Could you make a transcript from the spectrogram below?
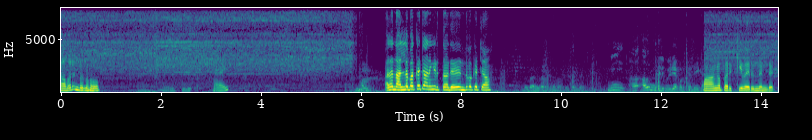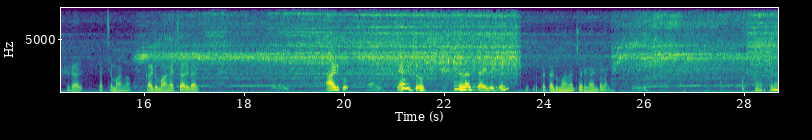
കവറുണ്ടോന്നോ ഹായ് അല്ല നല്ല ബക്കറ്റ് ആണെങ്കിൽ എടുത്താൽ മതി. എന്ത് ബക്കറ്റാ മാങ്ങ പെറുക്കി വരുന്നുണ്ട് ഒരാൾ. പച്ചമാങ്ങ കടുമാങ്ങ അച്ചാറിടാൻ ആയിരിക്കോ ഞാനിരിക്കോ നല്ല സ്റ്റൈലുണ്ട് ഇതൊക്കെ കടുമാങ്ങ അച്ചാറിടാനുള്ളതാണ് നോക്കണേ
